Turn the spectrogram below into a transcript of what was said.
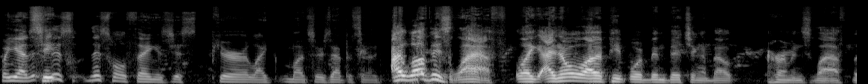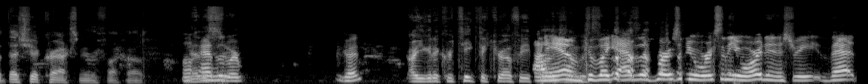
But yeah, th- See- this this whole thing is just pure like Munsters episode. I love his laugh. Like I know a lot of people have been bitching about Herman's laugh, but that shit cracks me the fuck up. Well, Now, this as is a- where good. Are you going to critique the trophy? I am because, like, as a person who works in the award industry, that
